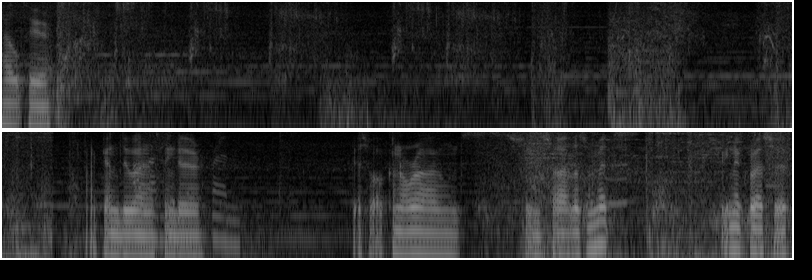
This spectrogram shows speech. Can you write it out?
health here. I can't do anything I'm with my there. Just walking around. Seeing Sylas a mid. Being aggressive.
